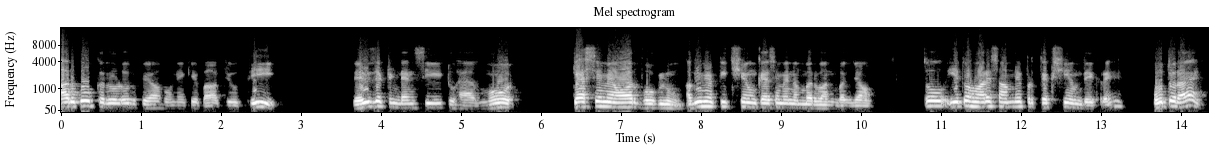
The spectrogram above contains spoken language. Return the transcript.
अरबों करोड़ों रुपया होने के बावजूद भी there is a tendency to have more कैसे मैं और भोग लू? अभी मैं पीछे हूँ, कैसे मैं नंबर वन बन जाऊँ? तो ये तो हमारे सामने प्रत्यक्ष ही हम देख रहे हैं। हो तो रहा है,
